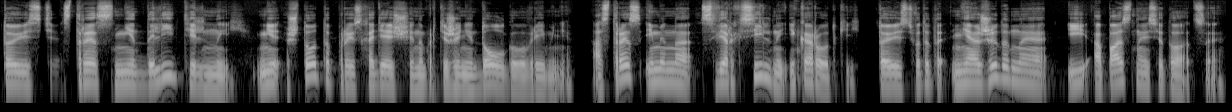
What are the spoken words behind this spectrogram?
то есть стресс не длительный, не что-то происходящее на протяжении долгого времени, а стресс именно сверхсильный и короткий. То есть вот это неожиданная и опасная ситуация.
